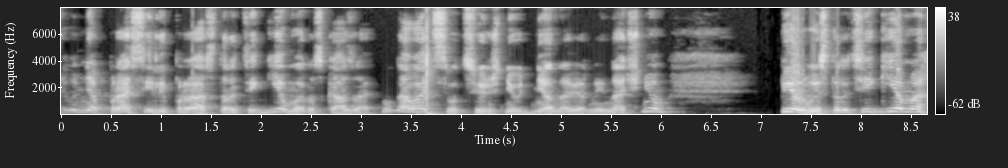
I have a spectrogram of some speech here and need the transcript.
Вы меня просили про стратегемы рассказать. Ну, давайте с вот сегодняшнего дня, наверное, и начнем. Первая стратегема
